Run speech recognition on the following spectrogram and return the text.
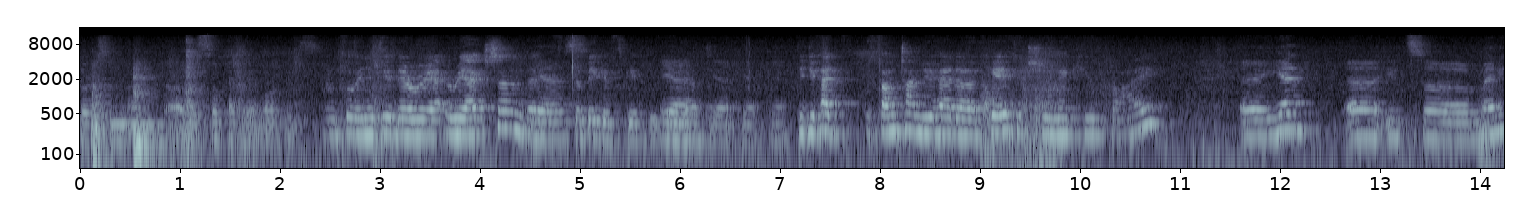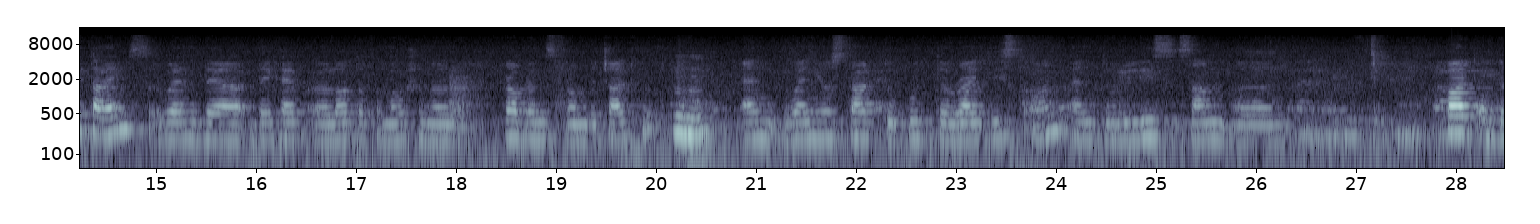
person, and I was so happy about this. And so when you see their rea- reaction, that's Yes. the biggest gift you can Yeah, get. yeah, yeah, yeah. Did you had sometimes you had a case which will make you cry? Uh, yeah, uh, it's uh, many times when they are, they have a lot of emotional problems from the childhood, Mm-hmm. and when you start to put the right disc on and to release some um, part of the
